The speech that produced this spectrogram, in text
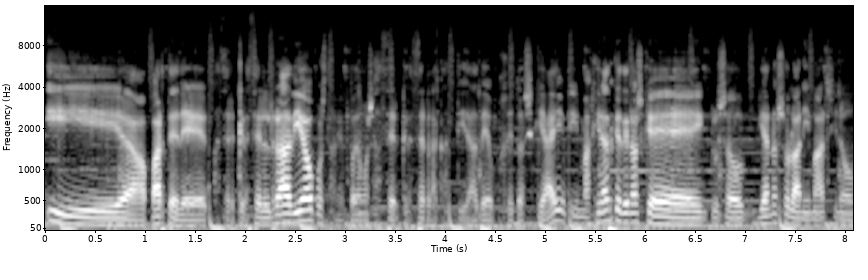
Y aparte de hacer crecer el radio, pues también podemos hacer crecer la cantidad de objetos que hay. Imaginad que tenemos que incluso ya no solo animar, sino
